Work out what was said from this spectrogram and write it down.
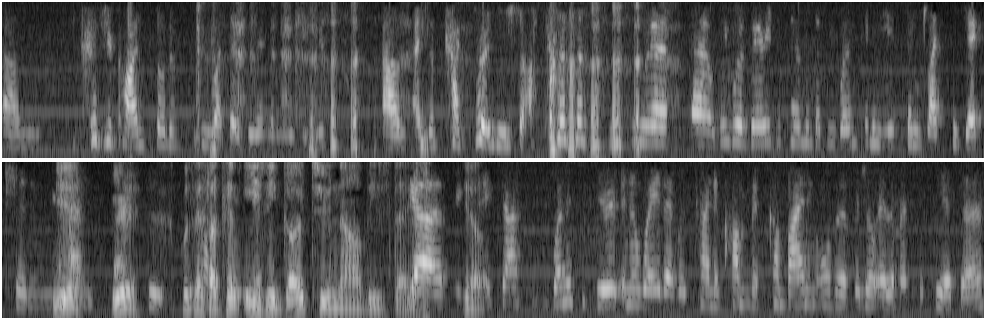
um, because you can't sort of do what they do in the movies, um, and just cut for a new shot. we, were, uh, we were very determined that we weren't going to use things like projection. Yeah, and, yeah. and to- Was that like an easy go-to now these days? yeah, Yeah. exactly. Wanted to do it in a way that was kind of com- combining all the visual elements of theatre.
